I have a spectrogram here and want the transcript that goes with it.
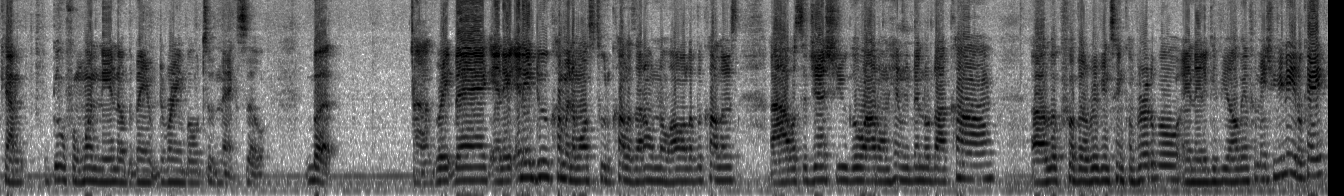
kind of go from one end of the, the rainbow to the next. So, but uh, great bag, and they and they do come in a multitude of colors. I don't know all of the colors. I would suggest you go out on henrybendel.com, uh, look for the Rivington convertible, and it'll give you all the information you need. Okay,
